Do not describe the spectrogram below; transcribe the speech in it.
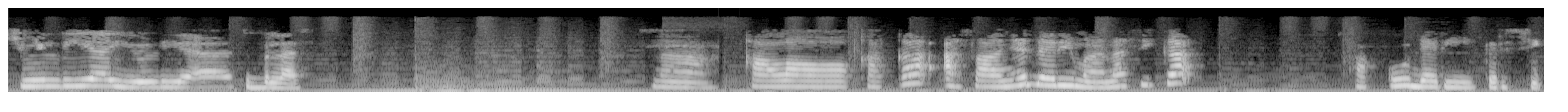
Julia Yulia 11. Nah, kalau kakak asalnya dari mana sih kak? Aku dari Gresik.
